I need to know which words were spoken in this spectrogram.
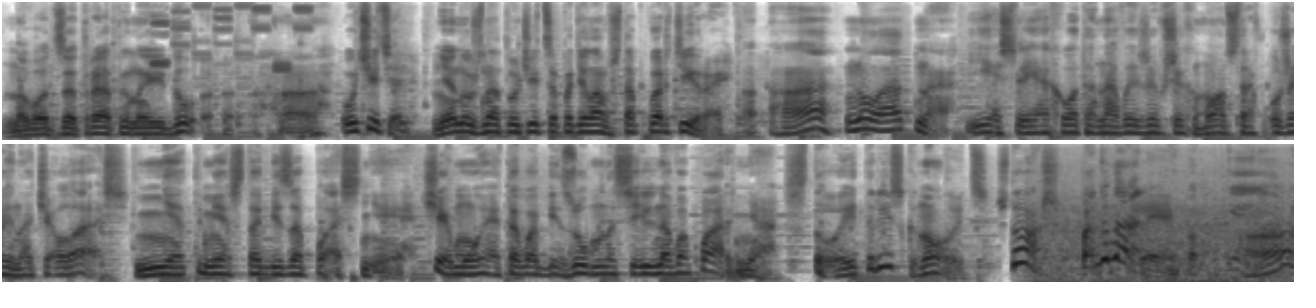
Но вот затраты на еду... А, Учитель, мне нужно отлучиться по делам в штаб-квартиры. Ага, ну ладно. Если охота на выживших монстров уже началась, нет места безопаснее, чем у этого безумно сильного парня. Стоит рискнуть. Что ж, погнали! А?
